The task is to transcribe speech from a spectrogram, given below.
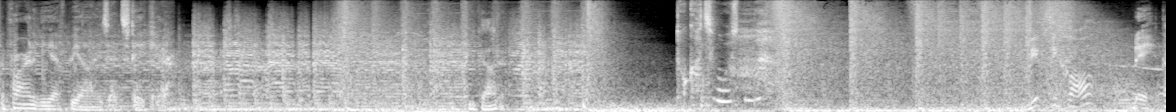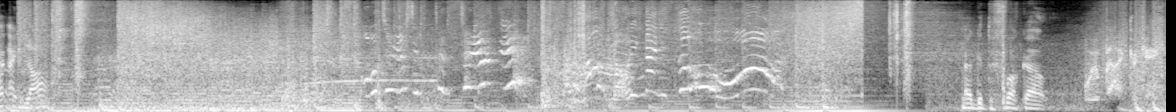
The pride of the FBI is at stake here. You got it. 똑같이 멋있는 데? việc gì khó để các anh lo 어머 철良씨! 철良씨! 아, 저 인간이 또! Now get the fuck out. We're back again.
